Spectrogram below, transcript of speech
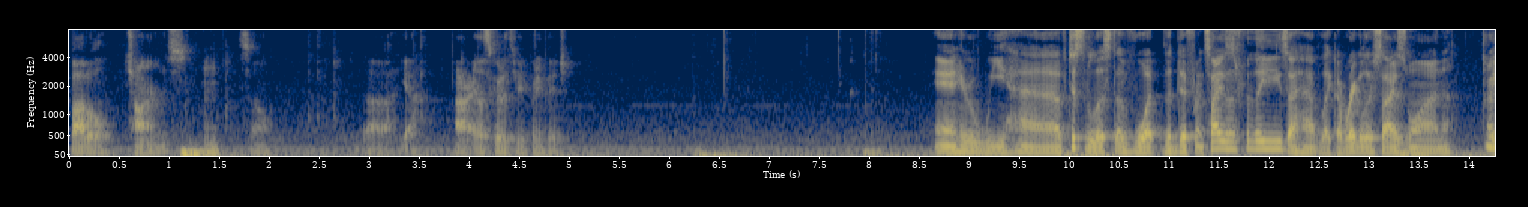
bottle charms. Mhm. So, uh, yeah. All right, let's go to the 3D printing page. And here we have just a list of what the different sizes for these. I have like a regular size one, Oh, you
